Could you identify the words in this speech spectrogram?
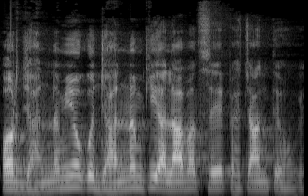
اور جہنمیوں کو جہنم کی علامت سے پہچانتے ہوں گے۔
